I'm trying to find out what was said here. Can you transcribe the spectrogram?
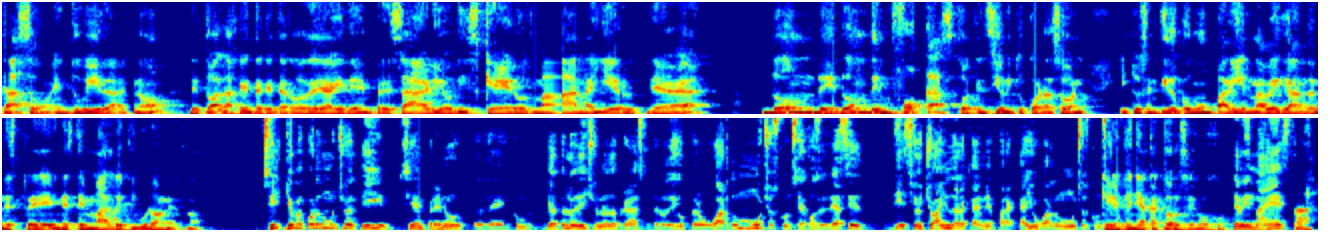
caso en tu vida, no? De toda la gente que te rodea y de empresarios, disqueros, manager. ¿eh? ¿Dónde, ¿Dónde enfocas tu atención y tu corazón y tu sentido común para ir navegando en este, en este mar de tiburones, no? Sí, yo me acuerdo mucho de ti siempre, ¿no? O sea, como ya te lo he dicho, no es la primera vez que te lo digo, pero guardo muchos consejos. Desde hace 18 años de la academia para acá, yo guardo muchos consejos. Que yo tenía 14, ojo. De mis maestros. Ah.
